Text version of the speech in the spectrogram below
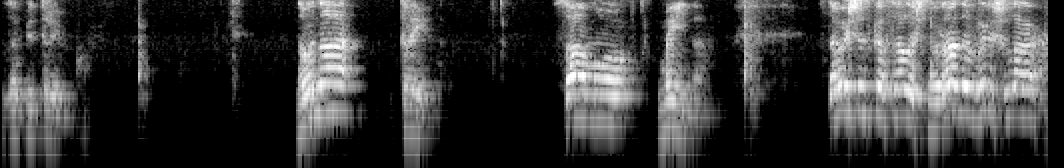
за підтримку. Новина 3. Самомийна. Ставищенська селищна рада вирішила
